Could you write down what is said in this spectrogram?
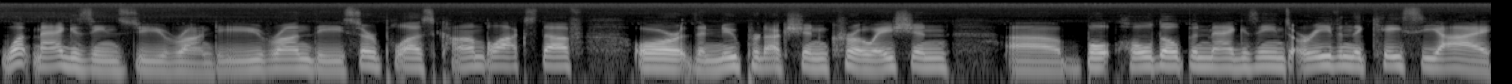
what magazines do you run? Do you run the surplus Block stuff or the new production Croatian uh, bolt hold open magazines or even the KCI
